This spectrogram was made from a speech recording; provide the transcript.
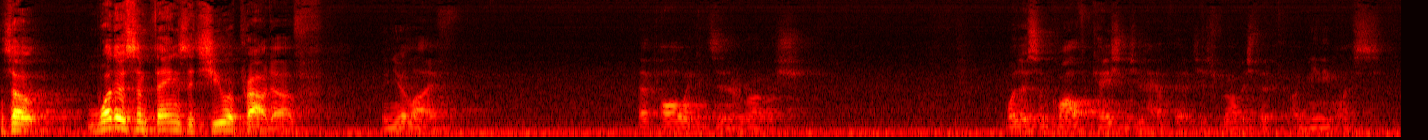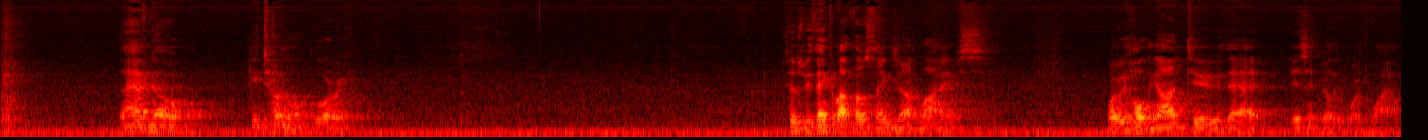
And so, what are some things that you are proud of in your life that Paul would consider rubbish? What are some qualifications you have that rubbish, that are meaningless, that have no eternal glory? So, as we think about those things in our lives, what are we holding on to that isn't really worthwhile?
